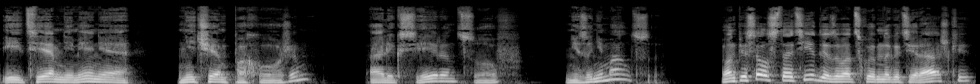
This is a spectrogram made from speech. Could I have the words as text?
И тем не менее, ничем похожим Алексей Ранцов не занимался. Он писал статьи для заводской многотиражки,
